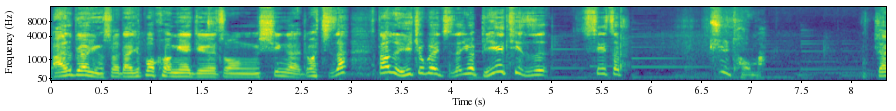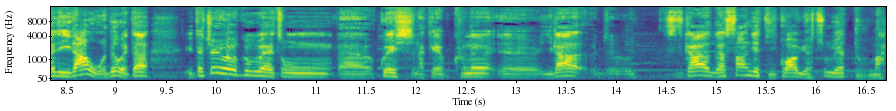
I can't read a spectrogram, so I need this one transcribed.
还是比较迅速但，就包括眼就种新的，对伐？其实当然有交关，其实因为 BAT 是三只巨头嘛。在伊拉下头会得有得交关关一种呃关系辣盖，可能呃伊拉就自家个商业帝国越做越大嘛，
